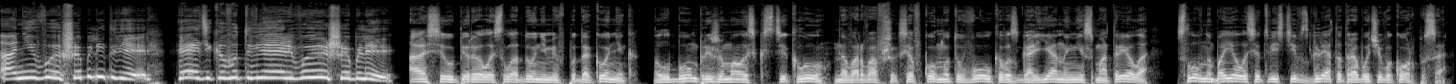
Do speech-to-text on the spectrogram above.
«Они вышибли дверь! Эдикову дверь вышибли!» Ася упиралась ладонями в подоконник, лбом прижималась к стеклу, на ворвавшихся в комнату Волкова с Гальяна не смотрела, словно боялась отвести взгляд от рабочего корпуса.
